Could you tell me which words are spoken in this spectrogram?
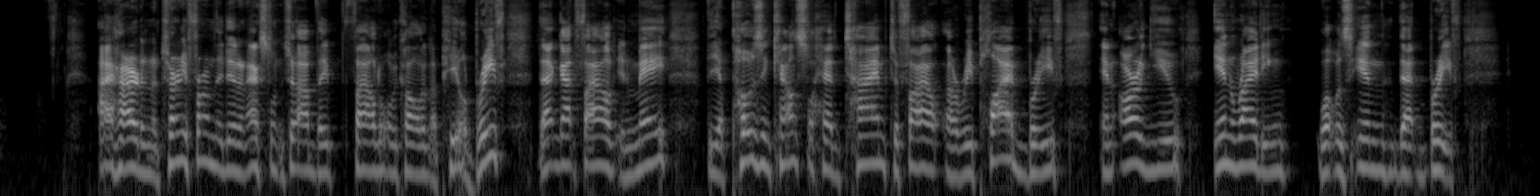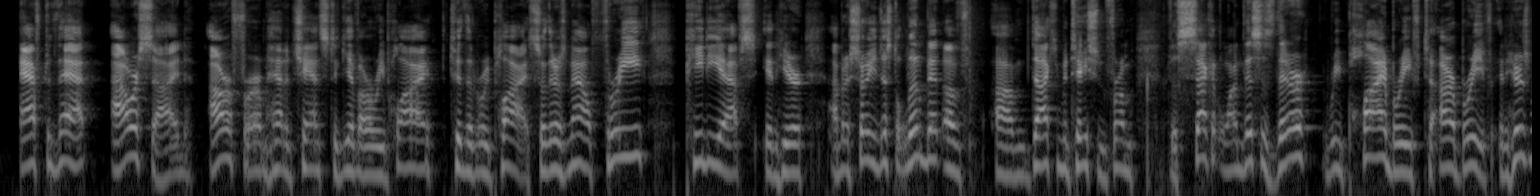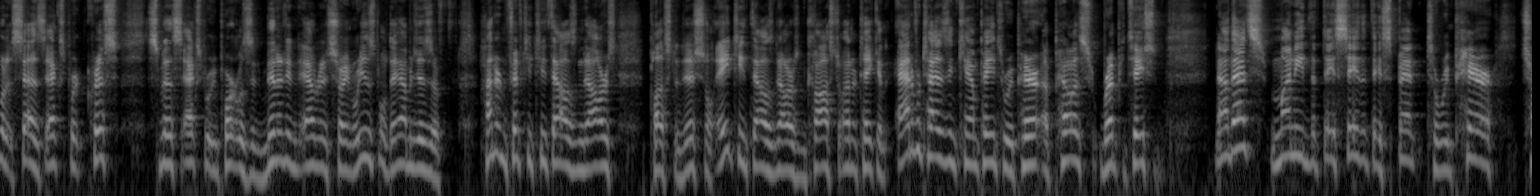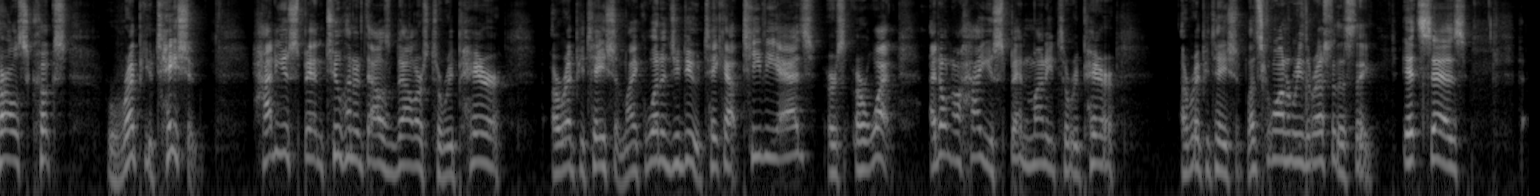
I hired an attorney firm. They did an excellent job. They filed what we call an appeal brief. That got filed in May. The opposing counsel had time to file a reply brief and argue in writing what was in that brief. After that, our side, our firm, had a chance to give our reply to the reply. So there's now three PDFs in here. I'm going to show you just a little bit of um, documentation from the second one. This is their reply brief to our brief. And here's what it says. Expert Chris Smith's expert report was admitted into evidence showing reasonable damages of $152,000 plus an additional $18,000 in cost to undertake an advertising campaign to repair appellant's reputation. Now, that's money that they say that they spent to repair Charles Cook's reputation. How do you spend $200,000 to repair a reputation? Like, what did you do? Take out TV ads or, or what? I don't know how you spend money to repair a reputation. Let's go on and read the rest of this thing. It says,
